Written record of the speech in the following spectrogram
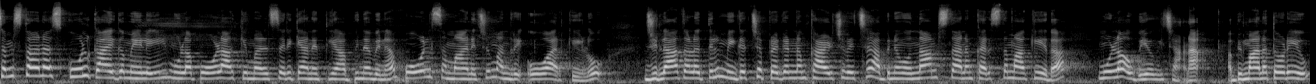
സംസ്ഥാന സ്കൂൾ കായികമേളയിൽ മുള പോളാക്കി മത്സരിക്കാനെത്തിയ അഭിനവിന് പോൾ സമ്മാനിച്ചു മന്ത്രി ഒ ആർ കേളു. ജില്ലാതലത്തിൽ മികച്ച പ്രകടനം കാഴ്ചവെച്ച് അഭിനവ് ഒന്നാം സ്ഥാനം കരസ്ഥമാക്കിയത് മുള ഉപയോഗിച്ചാണ്. അഭിമാനത്തോടെയും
